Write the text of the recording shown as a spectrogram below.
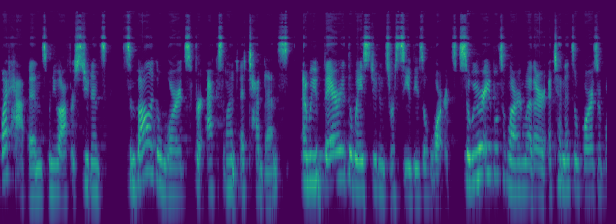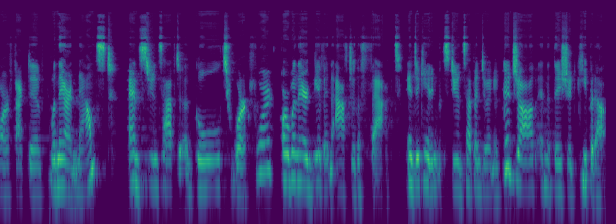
what happens when you offer students symbolic awards for excellent attendance. And we varied the way students receive these awards. So we were able to learn whether attendance awards are more effective when they are announced and students have to, a goal to work for, or when they are given after the fact, indicating that students have been doing a good job and that they should keep it up.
